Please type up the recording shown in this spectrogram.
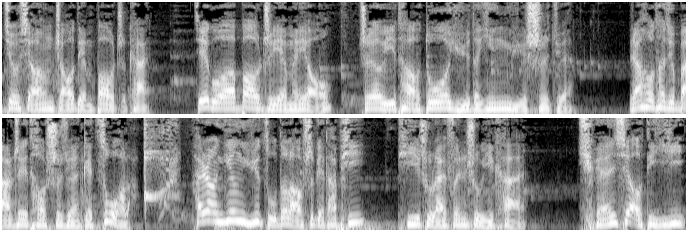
就想找点报纸看。结果报纸也没有，只有一套多余的英语试卷，然后他就把这套试卷给做了，还让英语组的老师给他批，批出来分数一看，全校第一。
